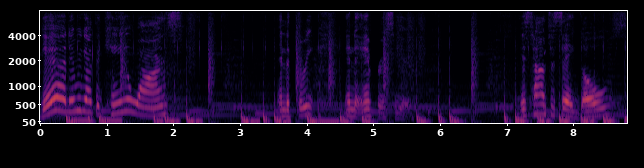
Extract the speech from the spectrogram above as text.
Yeah then we got the king of wands and the three and the empress here. It's time to set goals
